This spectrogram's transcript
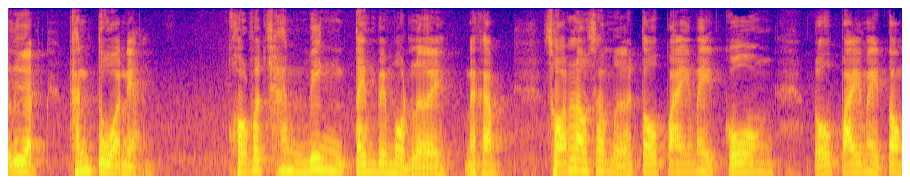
เลือดทั้งตัวเนี่ยคอร์รัปชันวิ่งเต็มไปหมดเลยนะครับ สอนเราเสมอโตไปไม่โกง โตไปไม่ต้อง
